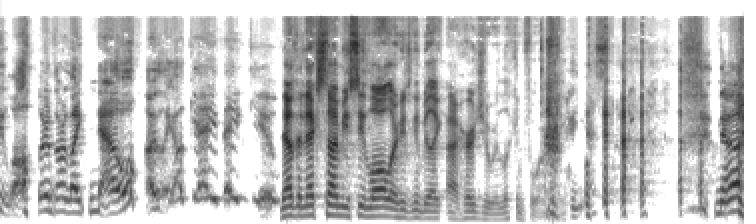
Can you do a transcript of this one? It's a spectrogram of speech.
Lawler? They're like, no. I was like, okay, thank you. Now, the next time you see Lawler, he's going to be like, I heard you were looking for me. no,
